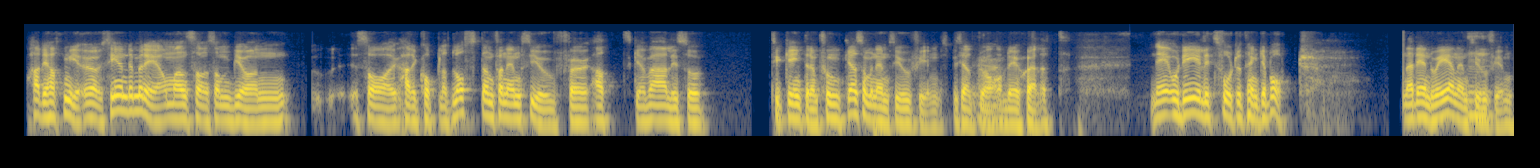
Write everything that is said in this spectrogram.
hade jag haft mer överseende med det om man sa som Björn sa hade kopplat loss den från MCU för att ska jag vara ärlig så tycker jag inte den funkar som en MCU-film speciellt bra Nej. av det skälet. Nej, och det är lite svårt att tänka bort. När det ändå är en MCU-film.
